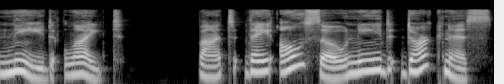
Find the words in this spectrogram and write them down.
need light, but they also need darkness.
